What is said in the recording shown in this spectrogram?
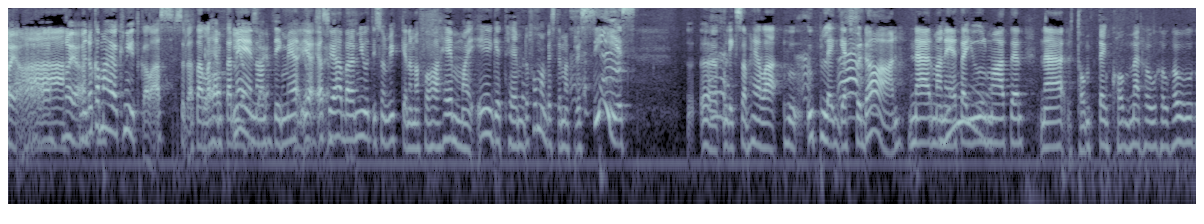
Nåja, Ah, nåja. Men då kan man ha knytkalas så att alla Ja, hämtar för med någonting. Men jag, jag, för alltså jag har bara njutit så mycket när man får ha hemma i eget hem. Då får man bestämma precis eh, liksom hela upplägget för dagen. När man Mm. äter julmaten, när tomten kommer, ho, ho, ho.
